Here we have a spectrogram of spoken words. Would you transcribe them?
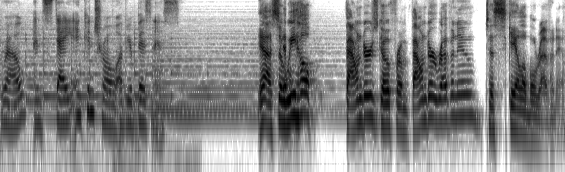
grow and stay in control of your business. Yeah, so we help founders go from founder revenue to scalable revenue.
